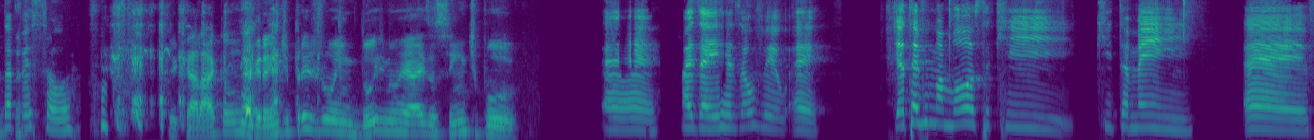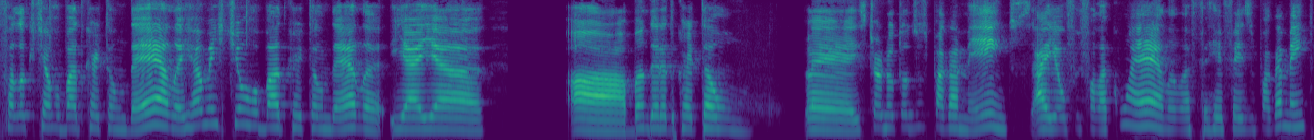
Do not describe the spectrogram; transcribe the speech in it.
da pessoa. E, caraca, um grande prejuízo em dois mil reais assim, tipo. É, mas aí resolveu, é. Já teve uma moça que, que também é, falou que tinha roubado o cartão dela, e realmente tinham roubado o cartão dela, e aí a, a bandeira do cartão é, estornou todos os pagamentos. Aí eu fui falar com ela, ela refez o pagamento.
